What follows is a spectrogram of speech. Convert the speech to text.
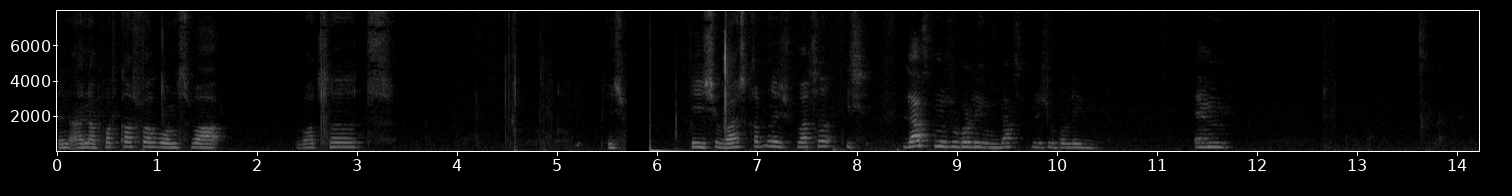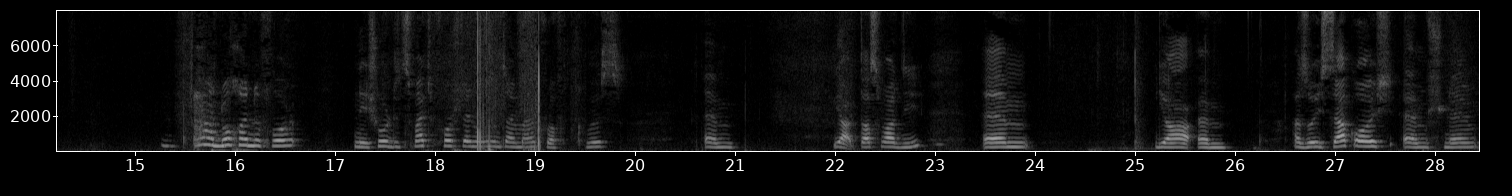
in einer Podcast-Folge und zwar, wartet, ich, ich weiß gerade nicht, warte, ich, lasst mich überlegen, lasst mich überlegen. Ähm, Ah, noch eine Vor. Ne, schon die zweite Vorstellung unter Minecraft-Quiz. Ähm, ja, das war die. Ähm, ja, ähm, also ich sag euch ähm, schnell,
